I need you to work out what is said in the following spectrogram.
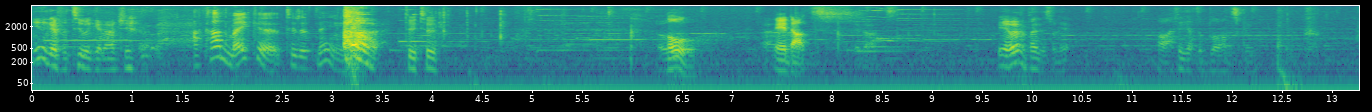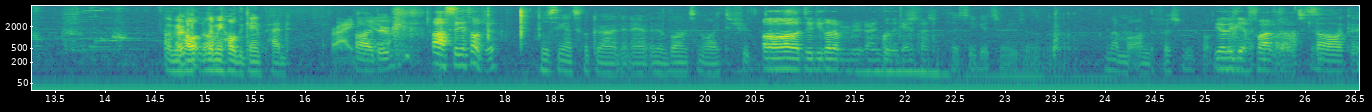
You need to go for two again, aren't you? I can't make it to the thing. 2 2. Oh, Uh, air dots. Air darts. Yeah, we haven't played this one yet. Oh, I think that's a blow on screen. Let me Hope hold. not. Let me hold the gamepad. Right. I do. here. Ah, see, I told you. You just going to look around and, and then bounce and like to shoot. Oh, dude, you gotta move, angle the gamepad. So you get to. No more on the first one. You only get five darts. Oh, okay.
